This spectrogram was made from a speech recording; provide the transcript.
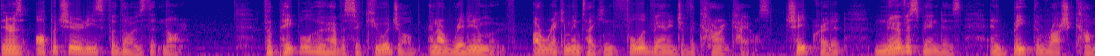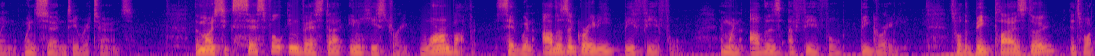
there is opportunities for those that know. For people who have a secure job and are ready to move, I recommend taking full advantage of the current chaos, cheap credit, nervous vendors, and beat the rush coming when certainty returns. The most successful investor in history, Warren Buffett, said when others are greedy, be fearful, and when others are fearful, be greedy. It's what the big players do, it's what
